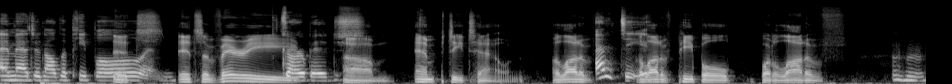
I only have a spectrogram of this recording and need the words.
I imagine all the people it's and it's a very garbage. um, empty town. A lot of Empty. a lot of people, but a lot of Mm-hmm.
